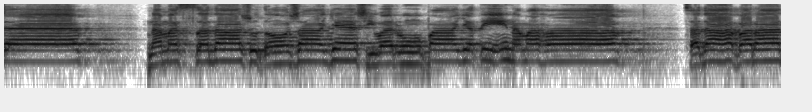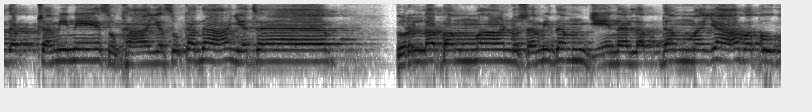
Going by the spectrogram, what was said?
च नमः सदाशुतोषाय शिवरूपाय ते नमः सदा परादक्षमिने सुखाय सुखदाय च दुर्लभं मानुषमिदं येन लब्धं मया वपुः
